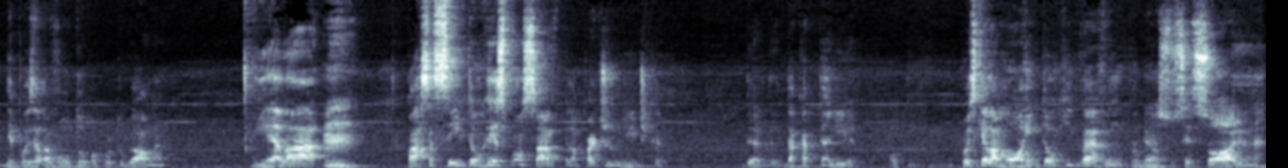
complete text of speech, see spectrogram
depois ela voltou para Portugal, né? E ela passa a ser então responsável pela parte jurídica da, da capitania. Depois que ela morre, então, que vai haver um problema sucessório, né?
